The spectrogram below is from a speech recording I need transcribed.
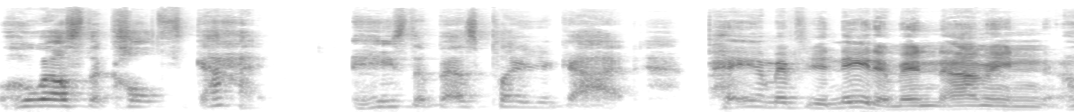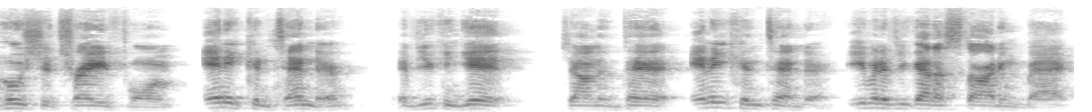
who else the Colts got? He's the best player you got. Pay him if you need him. And I mean, who should trade for him? Any contender. If you can get Jonathan Taylor, any contender, even if you got a starting back,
